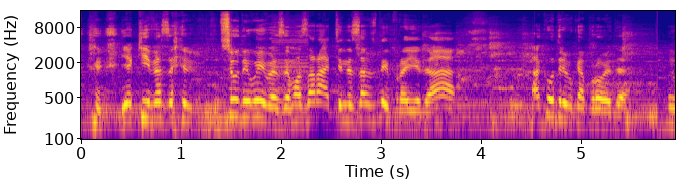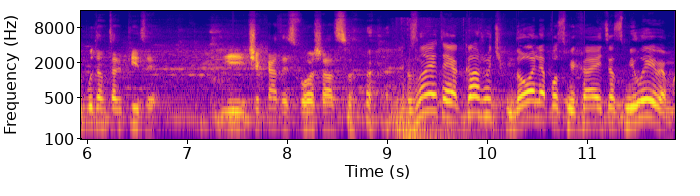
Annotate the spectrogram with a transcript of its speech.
який везе, всюди вивезе. Мазараті не завжди проїде, а, а Кудрівка пройде. Ми будемо терпіти і чекати свого шансу. Знаєте, як кажуть, доля посміхається сміливим.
